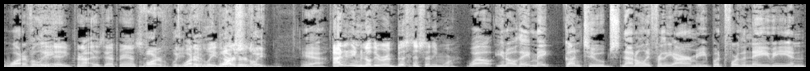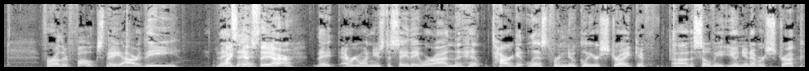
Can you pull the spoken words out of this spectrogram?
Watervliet. Yeah, you pronounce, is that pronounced? Watervliet. Watervliet yeah. Arsenal. Watervliet. Yeah. I didn't even know they were in business anymore. Well, you know, they make gun tubes not only for the Army, but for the Navy and for other folks. They are the. That's I guess it. they are. They everyone used to say they were on the hit target list for nuclear strike if uh, the Soviet Union ever struck.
